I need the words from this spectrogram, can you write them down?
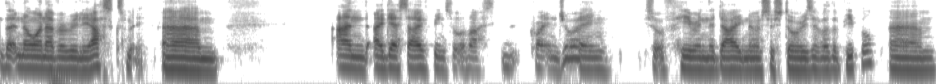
that no one ever really asks me. Um, and I guess I've been sort of asked, quite enjoying sort of hearing the diagnosis stories of other people. Um,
